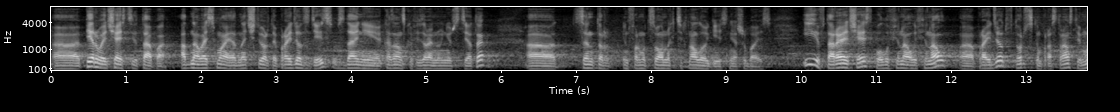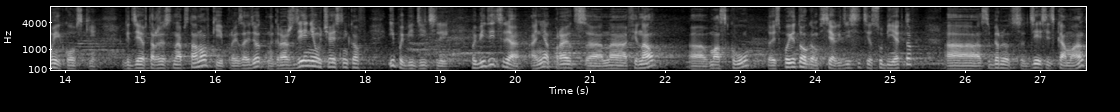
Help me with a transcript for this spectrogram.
Э, первая часть этапа, 1 восьмая и 1 четвертая, пройдет здесь, в здании Казанского федерального университета, Центр информационных технологий, если не ошибаюсь. И вторая часть, полуфинал и финал, э, пройдет в творческом пространстве «Маяковский», где в торжественной обстановке произойдет награждение участников и победителей. Победители, они отправятся на финал в Москву, то есть по итогам всех 10 субъектов соберутся 10 команд,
